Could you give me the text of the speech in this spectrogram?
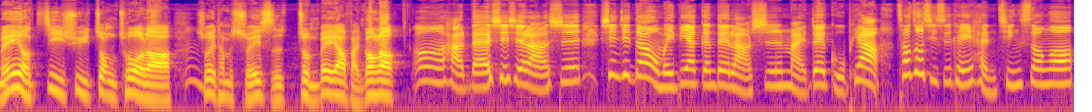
没有继续重挫了，所以他们随时准备要反攻了。嗯，好的，谢谢老师。现阶段我们一定要跟对老师，买对股票，操作其实可以很轻松哦。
